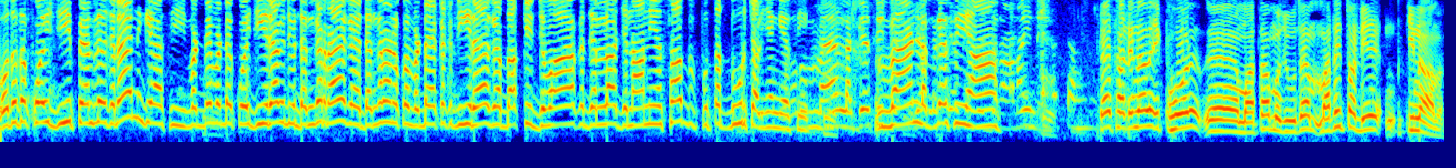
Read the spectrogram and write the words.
ਉਦੋਂ ਤਾਂ ਕੋਈ ਜੀ ਪਿੰਡ ਦੇ ਵਿੱਚ ਰਹਿ ਨਹੀਂ ਗਿਆ ਸੀ। ਵੱਡੇ ਵੱਡੇ ਕੋਈ ਜੀ ਰਹਿ ਗਏ ਡੰਗਰ ਰਹਿ ਗਏ ਡੰਗਰਾਂ ਨਾਲ ਕੋਈ ਵੱਡਾ ਇੱਕ ਇੱਕ ਜੀ ਰਹਿ ਗਿਆ। ਬਾਕੀ ਜਵਾਕ ਜੱਲਾ ਜਨਾਨੀਆਂ ਸਭ ਪੁੱਤਰ ਦੂਰ ਚਲੀਆਂ ਗਈਆਂ ਸੀ। ਵੈਣ ਲੱਗੇ ਸੀ ਵੈਣ ਲੱਗੇ ਸੀ ਹਾਂ। ਤਾਂ ਸਾਡੇ ਨਾਲ ਇੱਕ ਹੋਰ ਅਹ, ਮਾਤਾ ਮੌਜੂਦ ਹੈ। ਮਾਤਾ ਜੀ ਤੁਹਾਡੀ ਕੀ ਨਾਮ ਹੈ?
